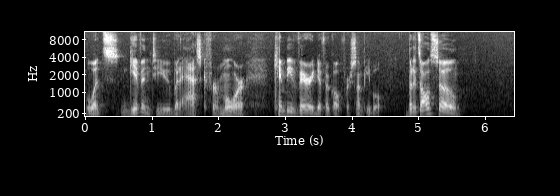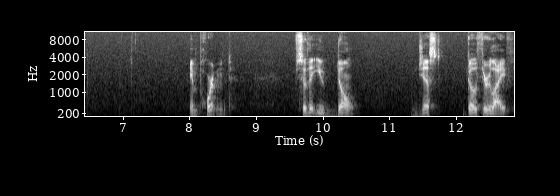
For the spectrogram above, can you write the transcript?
what's given to you but ask for more can be very difficult for some people. But it's also important so that you don't just go through life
